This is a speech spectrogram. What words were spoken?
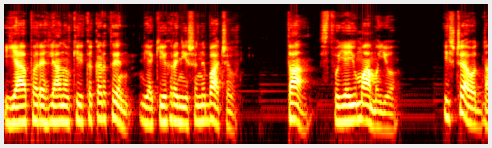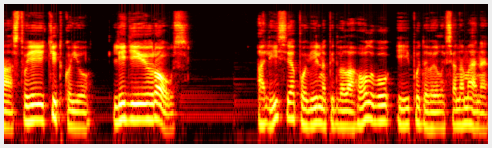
Я переглянув кілька картин, яких раніше не бачив. Та з твоєю мамою. І ще одна з твоєю тіткою Лідією Роуз. Алісія повільно підвела голову і подивилася на мене.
